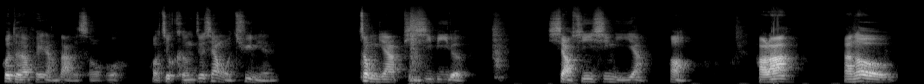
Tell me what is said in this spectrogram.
会得到非常大的收获。哦，就可能就像我去年重压 PCB 的小星星一样哦。好啦，然后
